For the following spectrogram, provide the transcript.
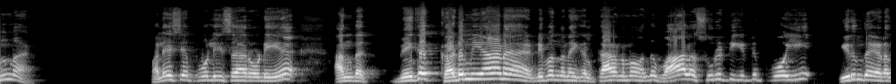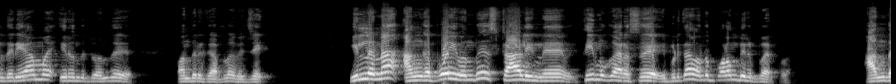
உண்மை? மலேசிய போலீஸாருடைய அந்த மிக கடுமையான நிபந்தனைகள் காரணமாக வந்து வாழை சுருட்டிக்கிட்டு போய் இருந்த இடம் தெரியாமல் இருந்துட்டு வந்து வந்திருக்காப்புல விஜய். இல்லைன்னா அங்கே போய் வந்து ஸ்டாலின் திமுக அரசு இப்படி தான் வந்து புலம்பிருப்பார் அந்த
